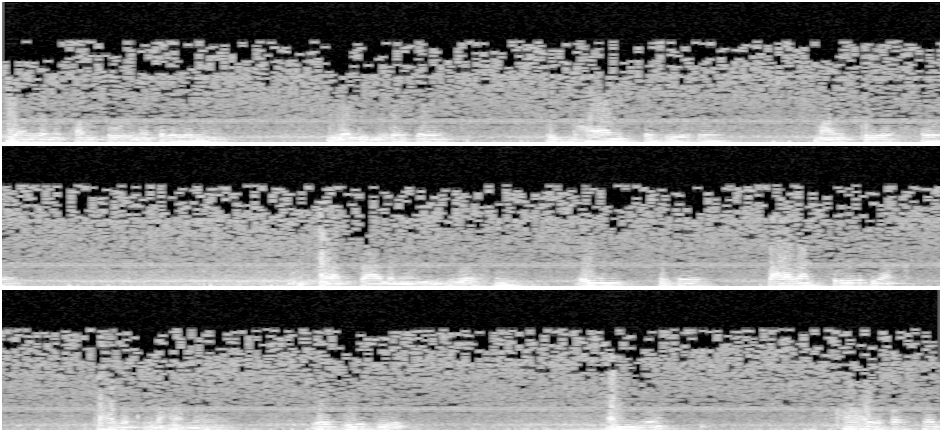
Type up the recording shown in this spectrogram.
සියල්ලම සම්පූර්ණ කරගෙන වැඩි දුරට උද්ධානිස්සතියක මෛත්‍රිය අවස්ථාවගෙන ඉවසින් එයින් සිටේ බලවත් ප්‍රීතියක් පහළක් වුණාම ඒ ප්‍රීතිය අන්නේ කාය පස්සන්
